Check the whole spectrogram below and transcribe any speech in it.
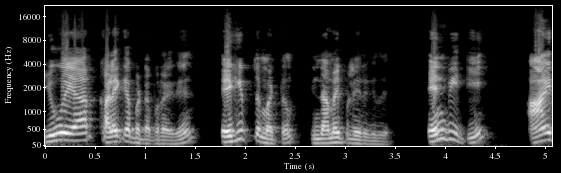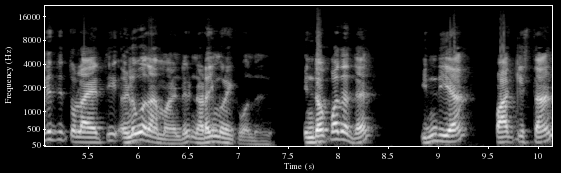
யுஏஆர் கலைக்கப்பட்ட பிறகு எகிப்து மட்டும் இந்த அமைப்பில் இருக்குது. என்பிடி ஆயிரத்தி தொள்ளாயிரத்தி எழுபதாம் ஆண்டு நடைமுறைக்கு வந்தது. இந்த ஒப்பந்தத்தை இந்தியா பாகிஸ்தான்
